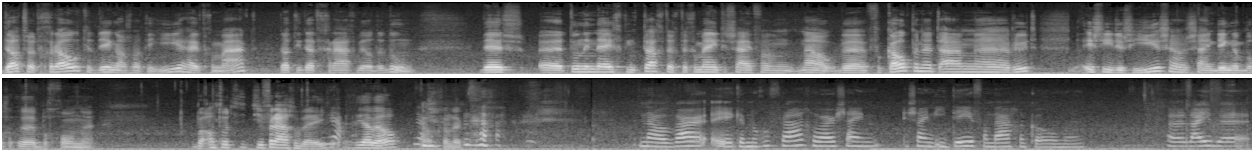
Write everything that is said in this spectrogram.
dat soort grote dingen als wat hij hier heeft gemaakt, dat hij dat graag wilde doen. Dus eh, toen in 1980 de gemeente zei van, nou, we verkopen het aan eh, Ruud, is hij dus hier zo zijn dingen be- eh, begonnen. Beantwoordt het je vraag een beetje? Ja. Jawel? Ja. Oh, gelukkig. Nou, waar, ik heb nog een vraag. Waar zijn zijn ideeën vandaan gekomen? Eh, wij hebben,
